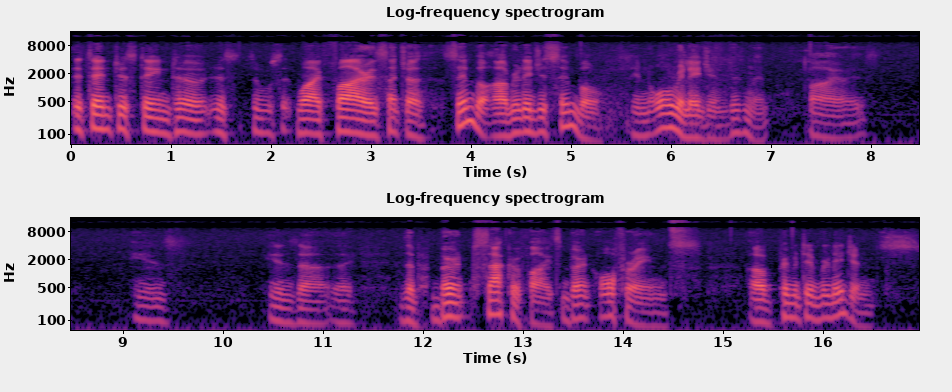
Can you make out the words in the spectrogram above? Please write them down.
It's interesting to just why fire is such a symbol, a religious symbol in all religions, isn't it? Is is is uh, the, the burnt sacrifice, burnt offerings of primitive religions.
